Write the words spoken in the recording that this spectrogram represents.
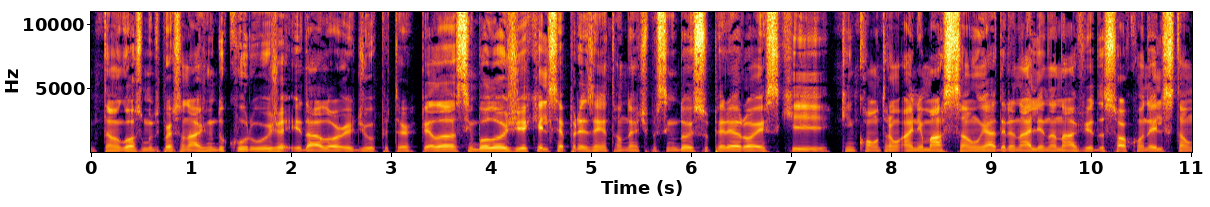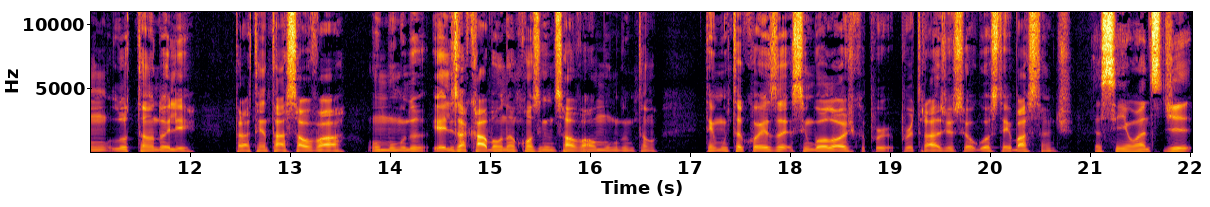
Então eu gosto muito do personagem do Coruja e da Laurie Jupiter pela simbologia que eles se apresentam, né? Tipo assim, dois super-heróis que, que encontram animação e adrenalina na vida só quando eles estão lutando ali para tentar salvar o mundo e eles acabam não conseguindo salvar o mundo. Então tem muita coisa simbológica por, por trás disso. Eu gostei bastante. Assim, eu antes de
